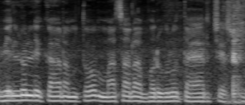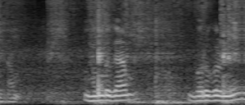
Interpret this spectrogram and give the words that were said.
వెల్లుల్లి కారంతో మసాలా బొరుగులు తయారు చేసుకుందాం. ముందుగా బొరుగుల్ని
